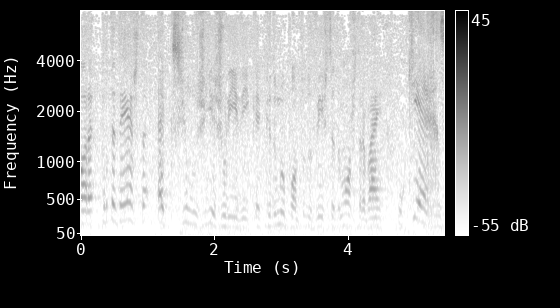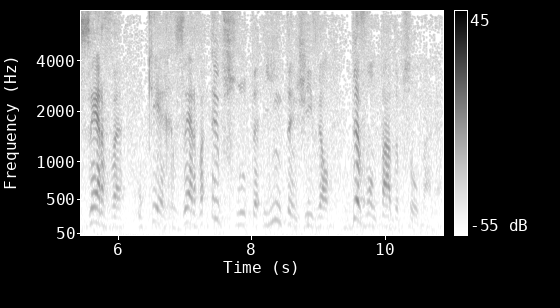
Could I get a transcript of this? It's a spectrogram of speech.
Ora, portanto, é esta axiologia jurídica que, do meu ponto de vista, demonstra bem o que é reserva, o que é reserva absoluta e intangível da vontade da pessoa humana.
